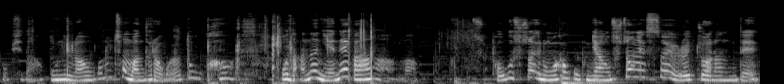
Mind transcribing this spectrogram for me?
봅시다. 오늘 나온 거 엄청 많더라고요. 또 어, 어, 나는 얘네가 막 수- 버그 수정 이런 거 하고 그냥 수정했어요 이럴 줄 알았는데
